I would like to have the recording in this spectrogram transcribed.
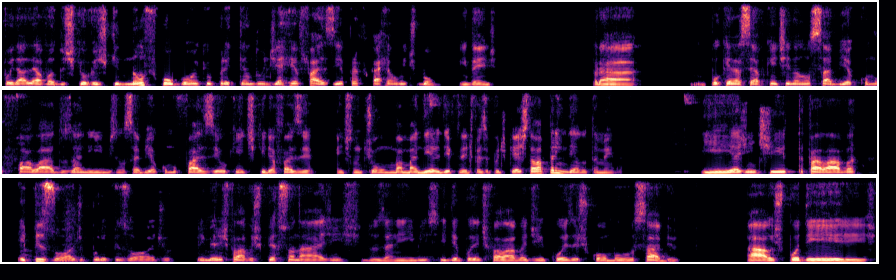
foi da leva dos que eu vejo que não ficou bom e que eu pretendo um dia refazer para ficar realmente bom, entende? Pra... Porque nessa época a gente ainda não sabia como falar dos animes, não sabia como fazer o que a gente queria fazer. A gente não tinha uma maneira definida de fazer podcast, estava aprendendo também. E a gente falava episódio por episódio. Primeiro a gente falava os personagens dos animes e depois a gente falava de coisas como, sabe? Ah, os poderes,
